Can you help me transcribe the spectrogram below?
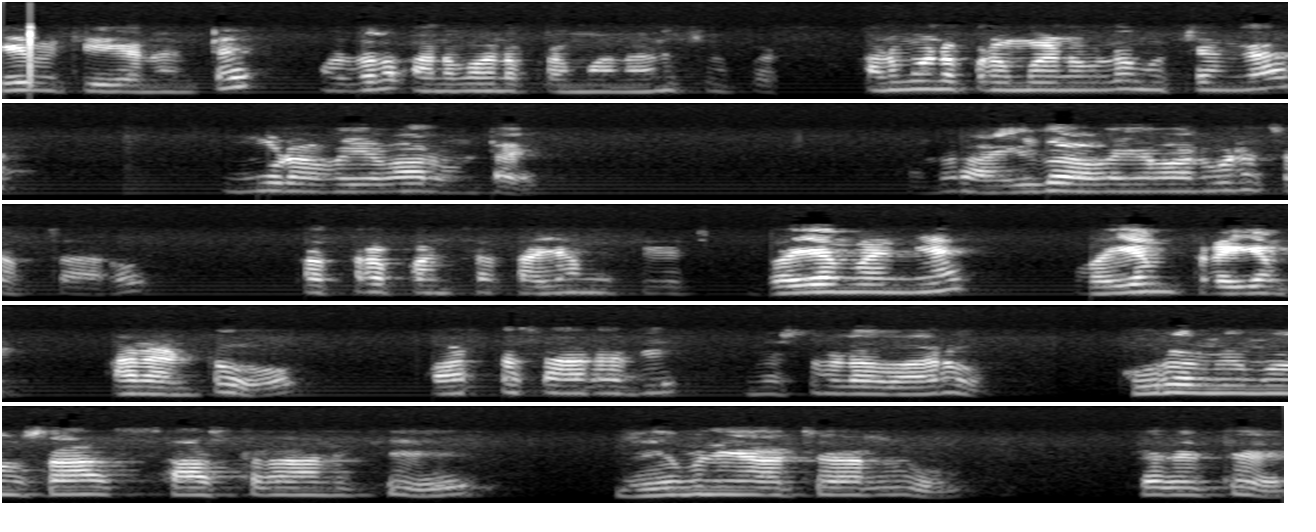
ఏమిటి అని అంటే మొదలు అనుమాన ప్రమాణాన్ని చూపాడు. అనుమాన ప్రమాణంలో ముఖ్యంగా మూడు అవయవాలు ఉంటాయి. అందరూ ఐదు అవయవాలు కూడా చెప్తారు. తత్ర పంచతయం ద్వయమన్య వయం త్రయం అని అంటూ పార్థసారథి మిశ్రుల వారు పూర్వమీమాంసా శాస్త్రానికి జైమిని ఆచార్యులు ఏదైతే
